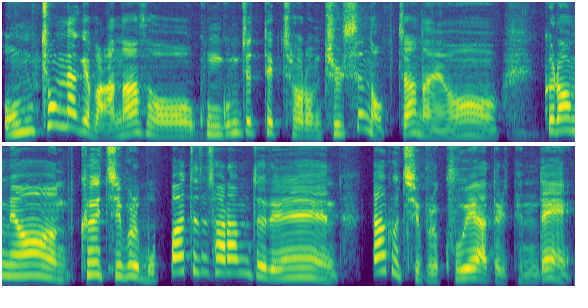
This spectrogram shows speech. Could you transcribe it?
엄청나게 많아서 공공주택처럼 줄 수는 없잖아요. 그러면 그 집을 못 받은 사람들은 따로 집을 구해야 될 텐데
